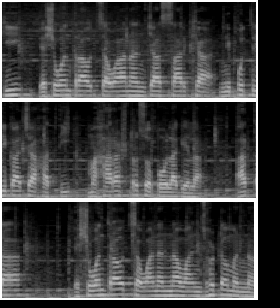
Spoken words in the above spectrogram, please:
की यशवंतराव चव्हाणांच्या सारख्या निपुत्रिकाच्या हाती महाराष्ट्र सोपवला गेला. आता यशवंतराव चव्हाणांना वांझोटं म्हणणं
